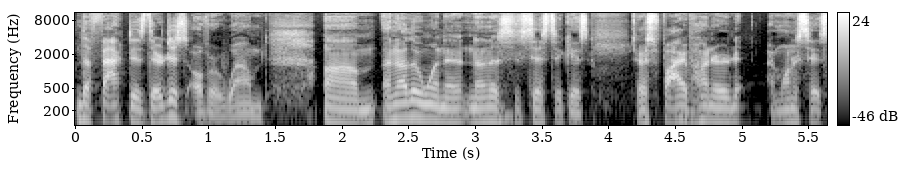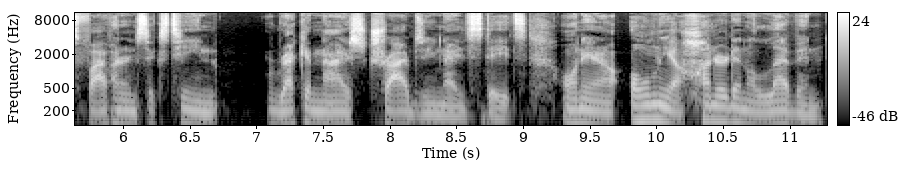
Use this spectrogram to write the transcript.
The fact is, they're just overwhelmed. Um, another one, another statistic is there's 500. I want to say it's 516 recognized tribes in the United States. Only only 111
